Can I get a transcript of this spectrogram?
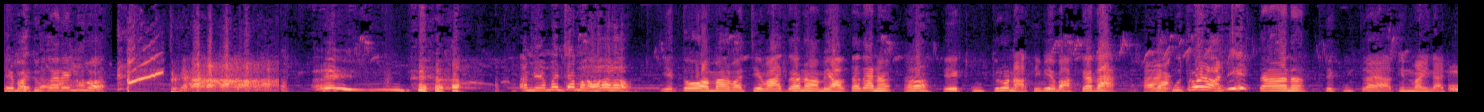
એ બધું કરેલું આ મહેમાન ચામાં હા હા. એ તો અમાર વચ્ચે વાત હે ને અમે આવતા હતા ને એ તે કૂતરો નાથી બે ભાગતા હતા. કૂતરો નાથી? તા ને તે કૂતરા હાથી મારી નાખી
